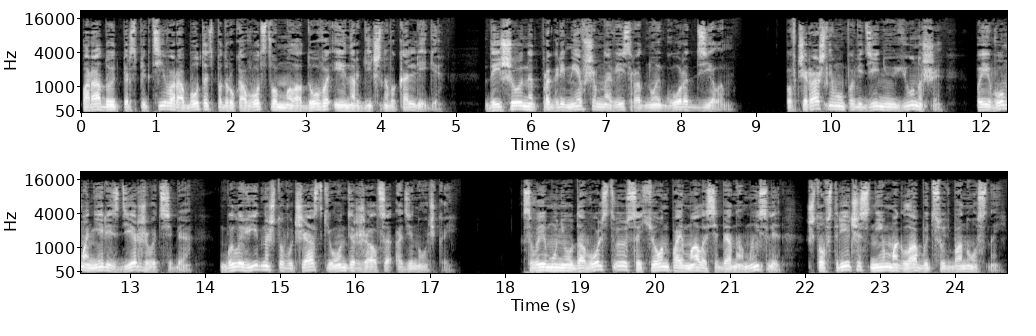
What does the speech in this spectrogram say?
порадует перспектива работать под руководством молодого и энергичного коллеги. Да еще и над прогремевшим на весь родной город делом. По вчерашнему поведению юноши, по его манере сдерживать себя, было видно, что в участке он держался одиночкой. Своему неудовольствию Сахион поймала себя на мысли, что встреча с ним могла быть судьбоносной.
